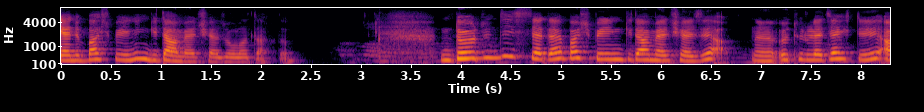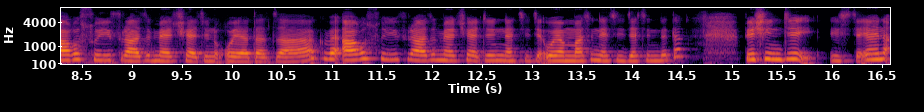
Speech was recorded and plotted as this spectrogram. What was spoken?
yəni baş beynin qida mərkəzi olacaqdır. Dördüncü hissədə baş beyin qida mərkəzi e, ötürüləcəkdir. Ağız suyu ifrazı mərkəzini oyadacaq və ağız suyu ifrazı mərkəzinin nəticə oyanması nəticəsində də 5-ci hissə, yəni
